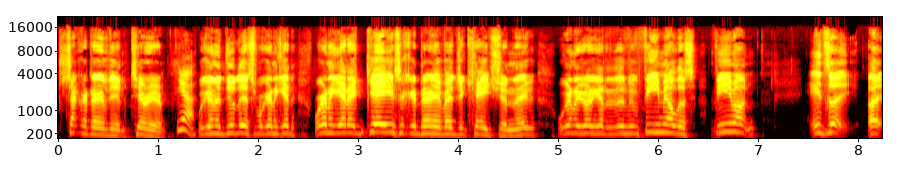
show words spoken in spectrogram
secretary of the interior. Yeah. we're gonna do this. We're gonna get we're gonna get a gay secretary of education. We're gonna go get a female this female. It's a, a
